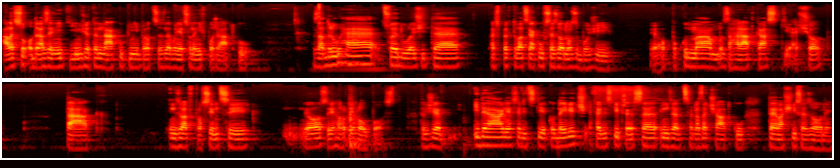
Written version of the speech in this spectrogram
ale jsou odrazeni tím, že ten nákupní proces nebo něco není v pořádku. Za druhé, co je důležité, respektovat nějakou sezónnost zboží. Jo, pokud mám zahrádkářský e-shop, tak inzerát v prosinci jo, je, je hloupost. Takže ideálně se vždycky jako největší efekt vždycky přinese inzerce na začátku té vaší sezóny.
